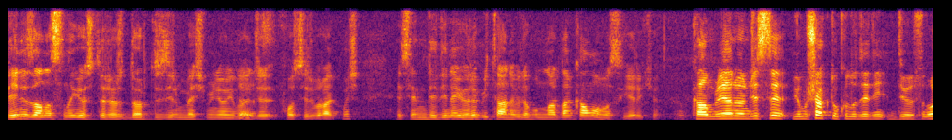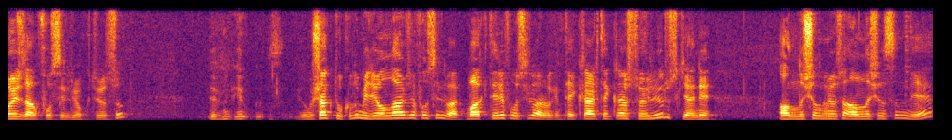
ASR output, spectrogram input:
Deniz anasını gösteriyoruz. 425 milyon yıl Evet. önce fosil bırakmış. E senin dediğine göre bir tane bile bunlardan kalmaması gerekiyor. Kambriyen öncesi yumuşak dokulu dedi, diyorsun. O yüzden fosil yok diyorsun. Yu- Yumuşak dokulu milyonlarca fosil var. Bakteri fosili var. Bakın tekrar tekrar söylüyoruz ki hani anlaşılmıyorsa anlaşılsın diye.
